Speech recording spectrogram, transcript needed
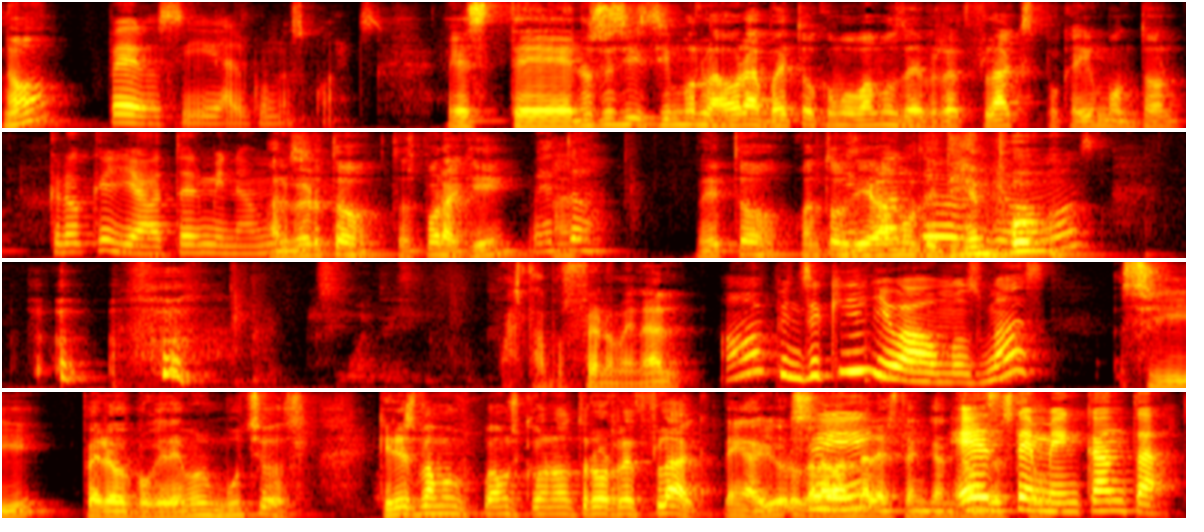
¿No? pero sí algunos cuantos. Este, no sé si hicimos la hora, Beto, ¿cómo vamos de red flags? Porque hay un montón. Creo que ya terminamos. Alberto, ¿estás por aquí? Beto. Ah, Beto, ¿cuántos ¿y llevamos de cuánto tiempo? llevamos? Ah, Estamos fenomenal. Ah, pensé que ya llevábamos más. Sí, pero porque tenemos muchos. ¿Quieres vamos, vamos con otro red flag? Venga, yo creo que a la banda le está encantando este esto. me encanta.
